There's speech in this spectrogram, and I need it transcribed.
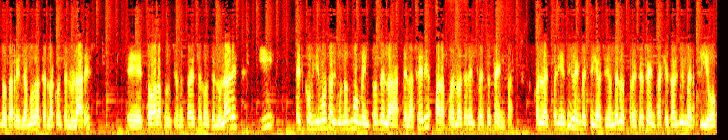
nos arriesgamos a hacerla con celulares. Eh, toda la producción está hecha con celulares y escogimos algunos momentos de la, de la serie para poderlo hacer en 360. Con la experiencia y la investigación de los 360, que es algo inmersivo,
